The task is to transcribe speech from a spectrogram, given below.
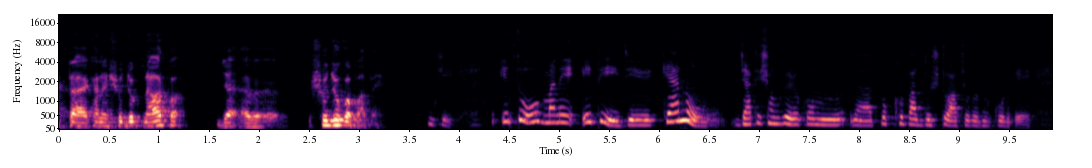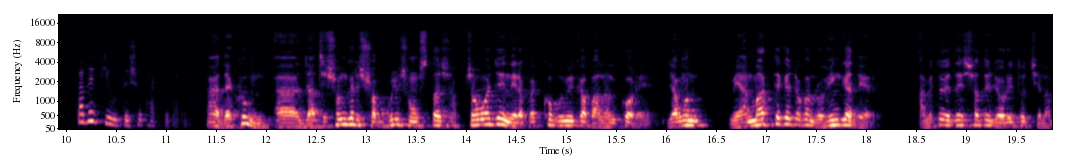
একটা এখানে সুযোগ নেওয়ার সুযোগও পাবে। জি কিন্তু মানে এটি যে কেন জাতিসংঘ এরকম পক্ষপাত দুষ্ট আচরণ করবে তাদের কি উদ্দেশ্য থাকতে পারে? হ্যাঁ দেখুন জাতিসংঘের সবগুলি সংস্থা সবসময় যে নিরপেক্ষ ভূমিকা পালন করে যেমন মিয়ানমার থেকে যখন রোহিঙ্গাদের আমি তো এদের সাথে জড়িত ছিলাম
